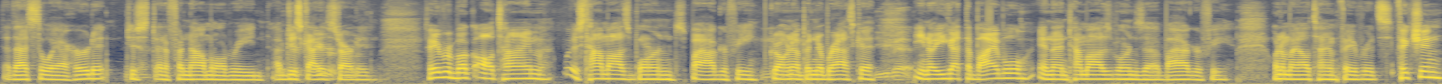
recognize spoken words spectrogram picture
That's the way I heard it. Just a phenomenal read. I've just got it started. Favorite book all time is Tom Osborne's biography. Growing up in Nebraska, you, know, you got the Bible and then Tom Osborne's uh, biography. One of my all-time favorites. Fiction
